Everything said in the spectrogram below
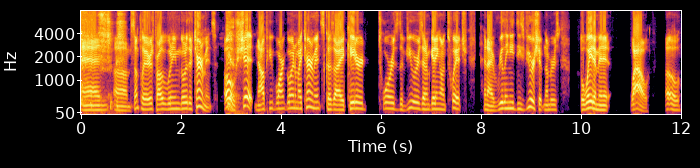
and um, some players probably wouldn't even go to their tournaments. Oh Yeah. shit! Now people aren't going to my tournaments because I catered towards the viewers that I'm getting on Twitch, and I really need these viewership numbers. But wait a minute! Wow! Uh oh,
